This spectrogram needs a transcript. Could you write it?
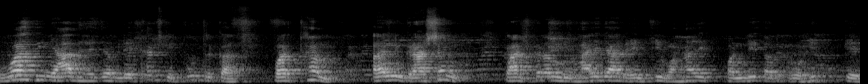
वह दिन याद है जब लेखक के पुत्र का प्रथम अन्नग्रासन कार्यक्रम निभाई जा रही थी। वहाँ एक पंडित और पुरोहित के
